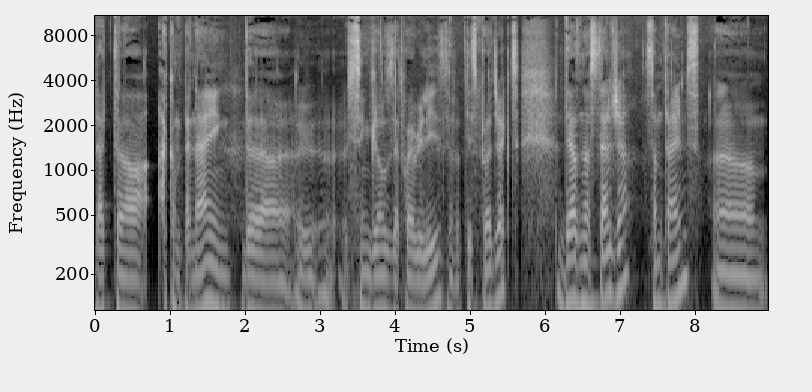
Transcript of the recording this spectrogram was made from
that are accompanying the uh, singles that were released of this project, there's nostalgia sometimes. Um,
